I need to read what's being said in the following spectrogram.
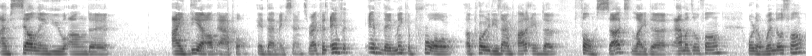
I'm selling you on the idea of Apple, if that makes sense, right? Because if if they make a pro a poorly designed product, if the phone sucks, like the Amazon phone or the Windows phone,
